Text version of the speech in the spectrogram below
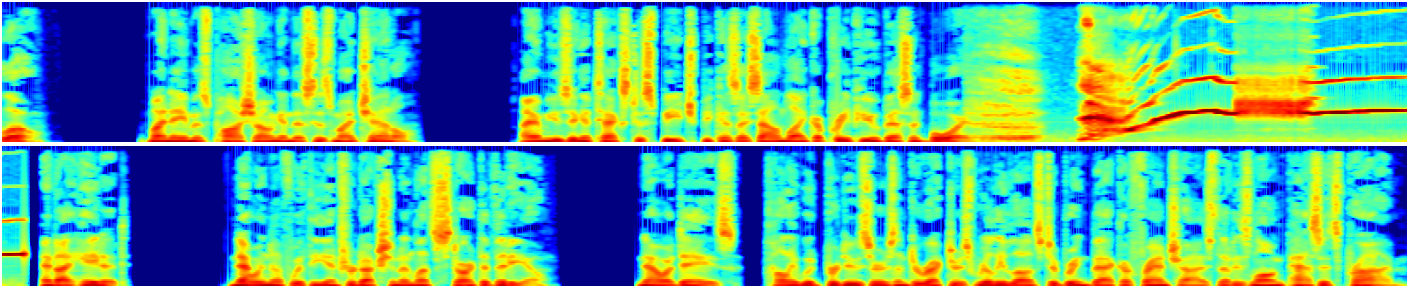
Hello. My name is Pashang and this is my channel. I am using a text-to-speech because I sound like a prepubescent boy. and I hate it. Now enough with the introduction and let's start the video. Nowadays, Hollywood producers and directors really loves to bring back a franchise that is long past its prime.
